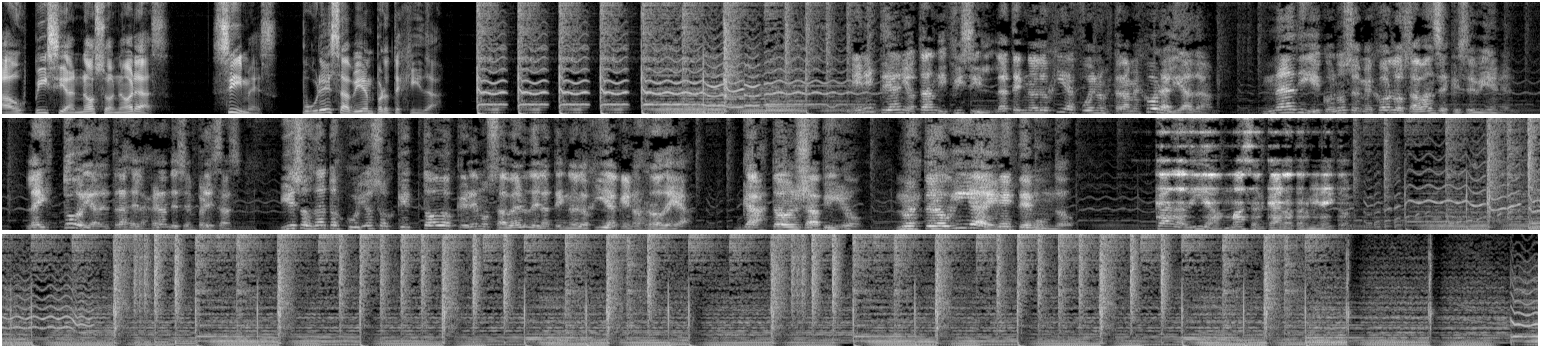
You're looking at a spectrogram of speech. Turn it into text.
Auspicia no sonoras. Cimes, pureza bien protegida. En este año tan difícil, la tecnología fue nuestra mejor aliada. Nadie conoce mejor los avances que se vienen, la historia detrás de las grandes empresas y esos datos curiosos que todos queremos saber de la tecnología que nos rodea. Gastón Shapiro, nuestro guía en este mundo. Cada día más cercano a Terminator.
